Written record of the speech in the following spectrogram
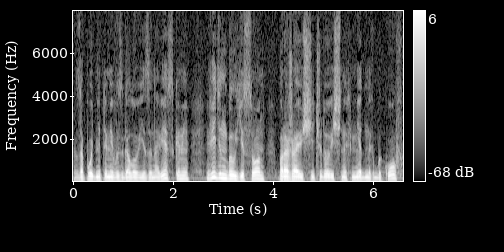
За поднятыми в изголовье занавесками виден был Ясон, поражающий чудовищных медных быков,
